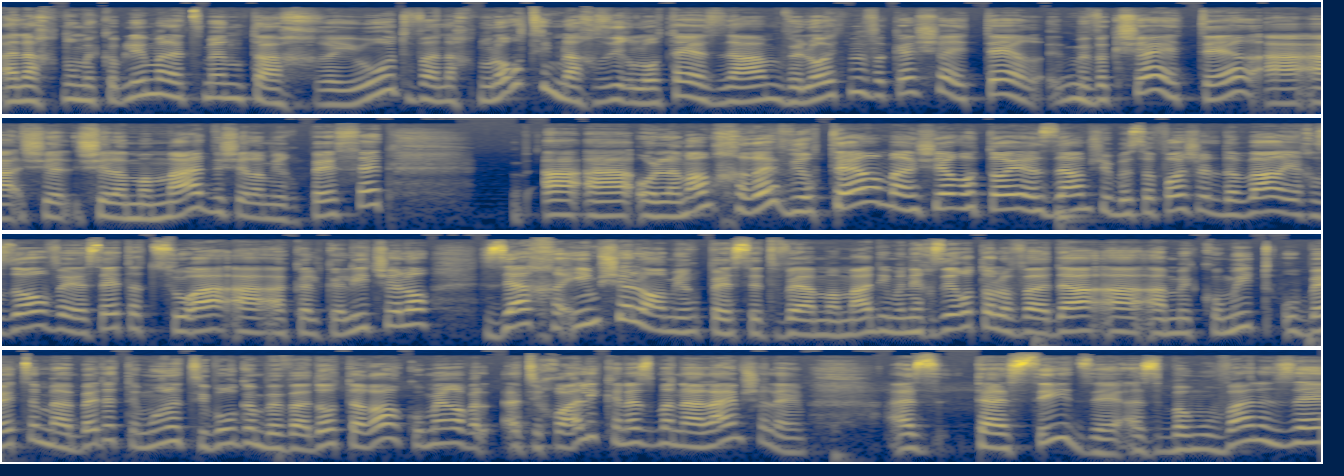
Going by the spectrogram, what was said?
אנחנו מקבלים על עצמנו את האחריות, ואנחנו לא רוצים להחזיר לא את היזם ולא את מבקש ההיתר. מבקשי ההיתר של, של הממ"ד ושל המרפסת, העולמם חרב יותר מאשר אותו יזם שבסופו של דבר יחזור ויעשה את התשואה הכלכלית שלו. זה החיים שלו, המרפסת והממ"ד. אם אני אחזיר אותו לוועדה המקומית, הוא בעצם מאבד את אמון הציבור גם בוועדות ערר. הוא אומר, אבל את יכולה להיכנס בנעליים שלהם. אז תעשי את זה. אז במובן הזה,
